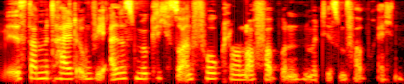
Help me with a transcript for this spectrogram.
ist damit halt irgendwie alles Mögliche so an Folklore noch verbunden mit diesem Verbrechen.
